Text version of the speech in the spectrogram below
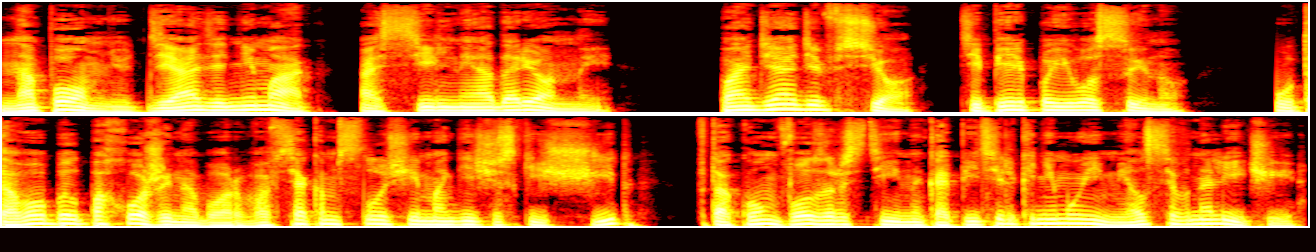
Напомню, дядя не маг, а сильный одаренный. По дяде все, теперь по его сыну. У того был похожий набор, во всяком случае магический щит, в таком возрасте и накопитель к нему имелся в наличии.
